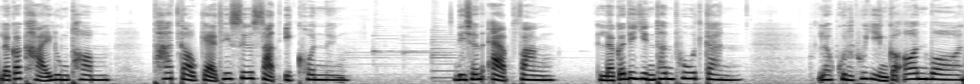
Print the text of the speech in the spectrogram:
แล้วก็ขายลุงทอม ทาสเก่าแก่ที่ซื่อสัตย์อีกคนหนึ่งดิฉันแอบฟัง แล้วก็ได้ยินท่านพูดกัน แล้วคุณผู้หญิงก็อ้อนวอน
